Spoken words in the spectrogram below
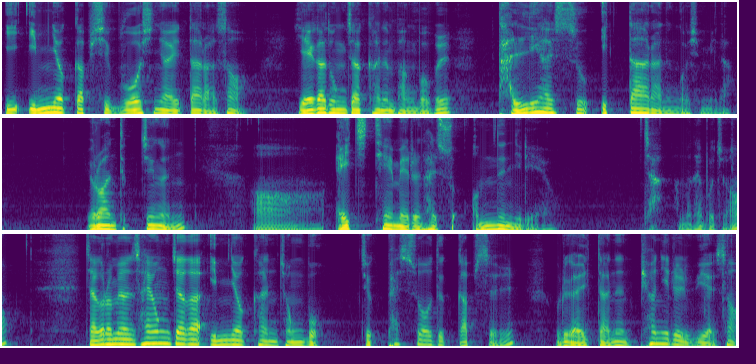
이 입력값이 무엇이냐에 따라서 얘가 동작하는 방법을 달리할 수 있다라는 것입니다. 이러한 특징은 어, HTML은 할 수 없는 일이에요. 자, 한번 해보죠. 자, 그러면 사용자가 입력한 정보, 즉 패스워드 값을 우리가 일단은 편의를 위해서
